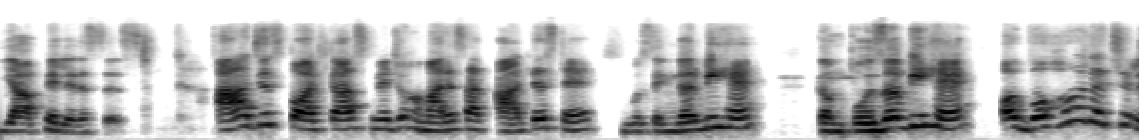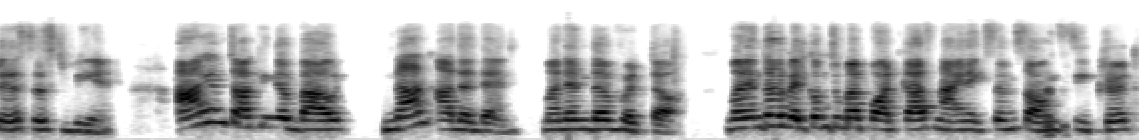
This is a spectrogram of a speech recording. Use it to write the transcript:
या फिर लिरिसिस्ट आज इस पॉडकास्ट में जो हमारे साथ आर्टिस्ट है, वो सिंगर भी है कंपोजर भी है और बहुत अच्छे लिरिसिस्ट भी हैं। I am talking about none other than Maninder भुट्टा Maninder welcome to my podcast nine 9XM song secret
